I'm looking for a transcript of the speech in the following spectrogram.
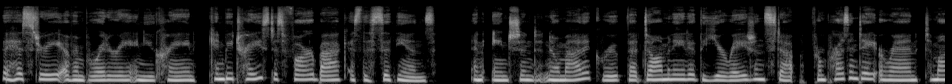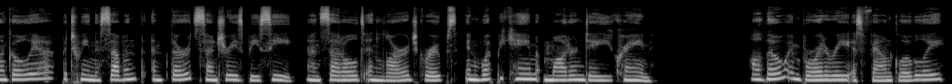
The history of embroidery in Ukraine can be traced as far back as the Scythians, an ancient nomadic group that dominated the Eurasian steppe from present day Iran to Mongolia between the 7th and 3rd centuries BC and settled in large groups in what became modern day Ukraine. Although embroidery is found globally,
